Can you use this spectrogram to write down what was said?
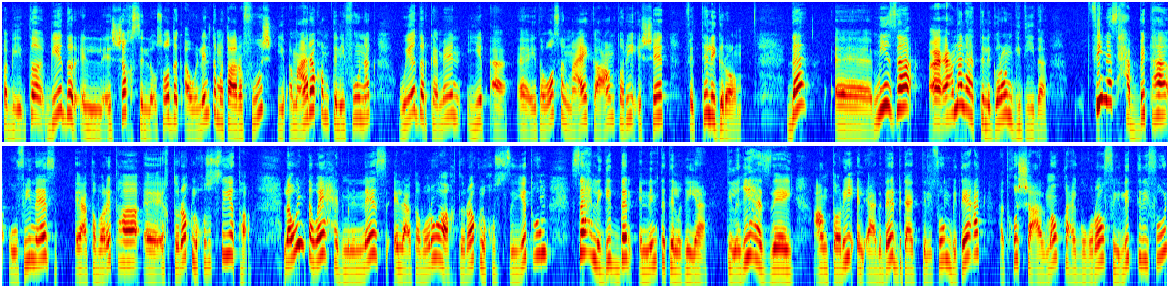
فبيقدر الشخص اللي قصادك أو اللي أنت ما تعرفوش يبقى معاه رقم تليفونك ويقدر كمان يبقى يتواصل معاك عن طريق الشات في التليجرام. ده ميزة عملها التليجرام جديدة. في ناس حبتها وفي ناس اعتبرتها اختراق لخصوصيتها. لو أنت واحد من الناس اللي اعتبروها اختراق لخصوصيتهم سهل جدا إن أنت تلغيها. تلغيها إزاي؟ عن طريق الإعدادات بتاعة التليفون بتاعك. هتخش على الموقع الجغرافي للتليفون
